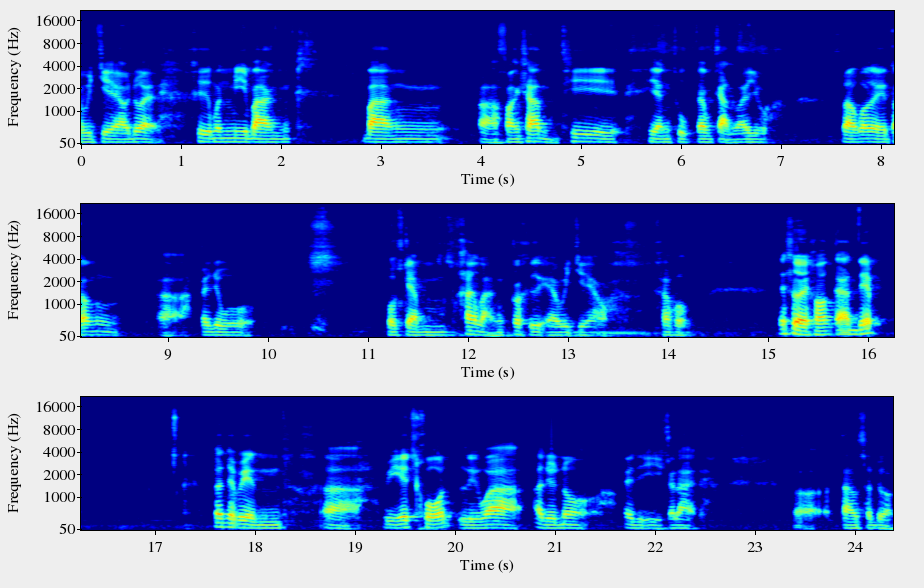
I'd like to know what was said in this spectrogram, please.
LVGL ด้วย คือมันมีบางบางฟังก์ชันที่ยังถูกจำกัดไว้อยู่ เราก็เลยต้องอไปดูโปรแกรมข้างหลังก็คือ LVGL ครับผม ในส่วนของการเดฟก็จะเป็น VS Code หรือว่า Arduino IDE ก็ได้ก็ตามสะดวก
